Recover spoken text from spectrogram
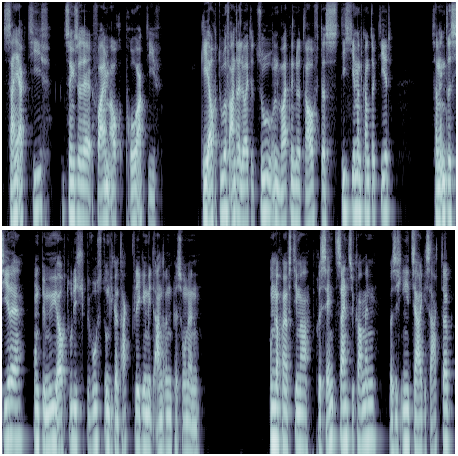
sei aktiv, beziehungsweise vor allem auch proaktiv. Geh auch du auf andere Leute zu und warte nicht nur darauf, dass dich jemand kontaktiert, sondern interessiere und bemühe auch du dich bewusst um die Kontaktpflege mit anderen Personen. Um nochmal aufs Thema Präsent sein zu kommen, was ich initial gesagt habe,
